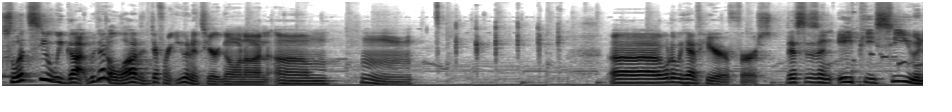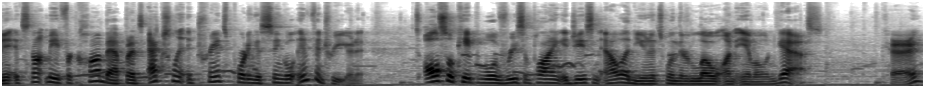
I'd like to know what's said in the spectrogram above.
so let's see what we got. We got a lot of different units here going on. Um, hmm. Uh, what do we have here first? This is an APC unit. It's not made for combat, but it's excellent at transporting a single infantry unit It's also capable of resupplying adjacent allied units when they're low on ammo and gas. Okay.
